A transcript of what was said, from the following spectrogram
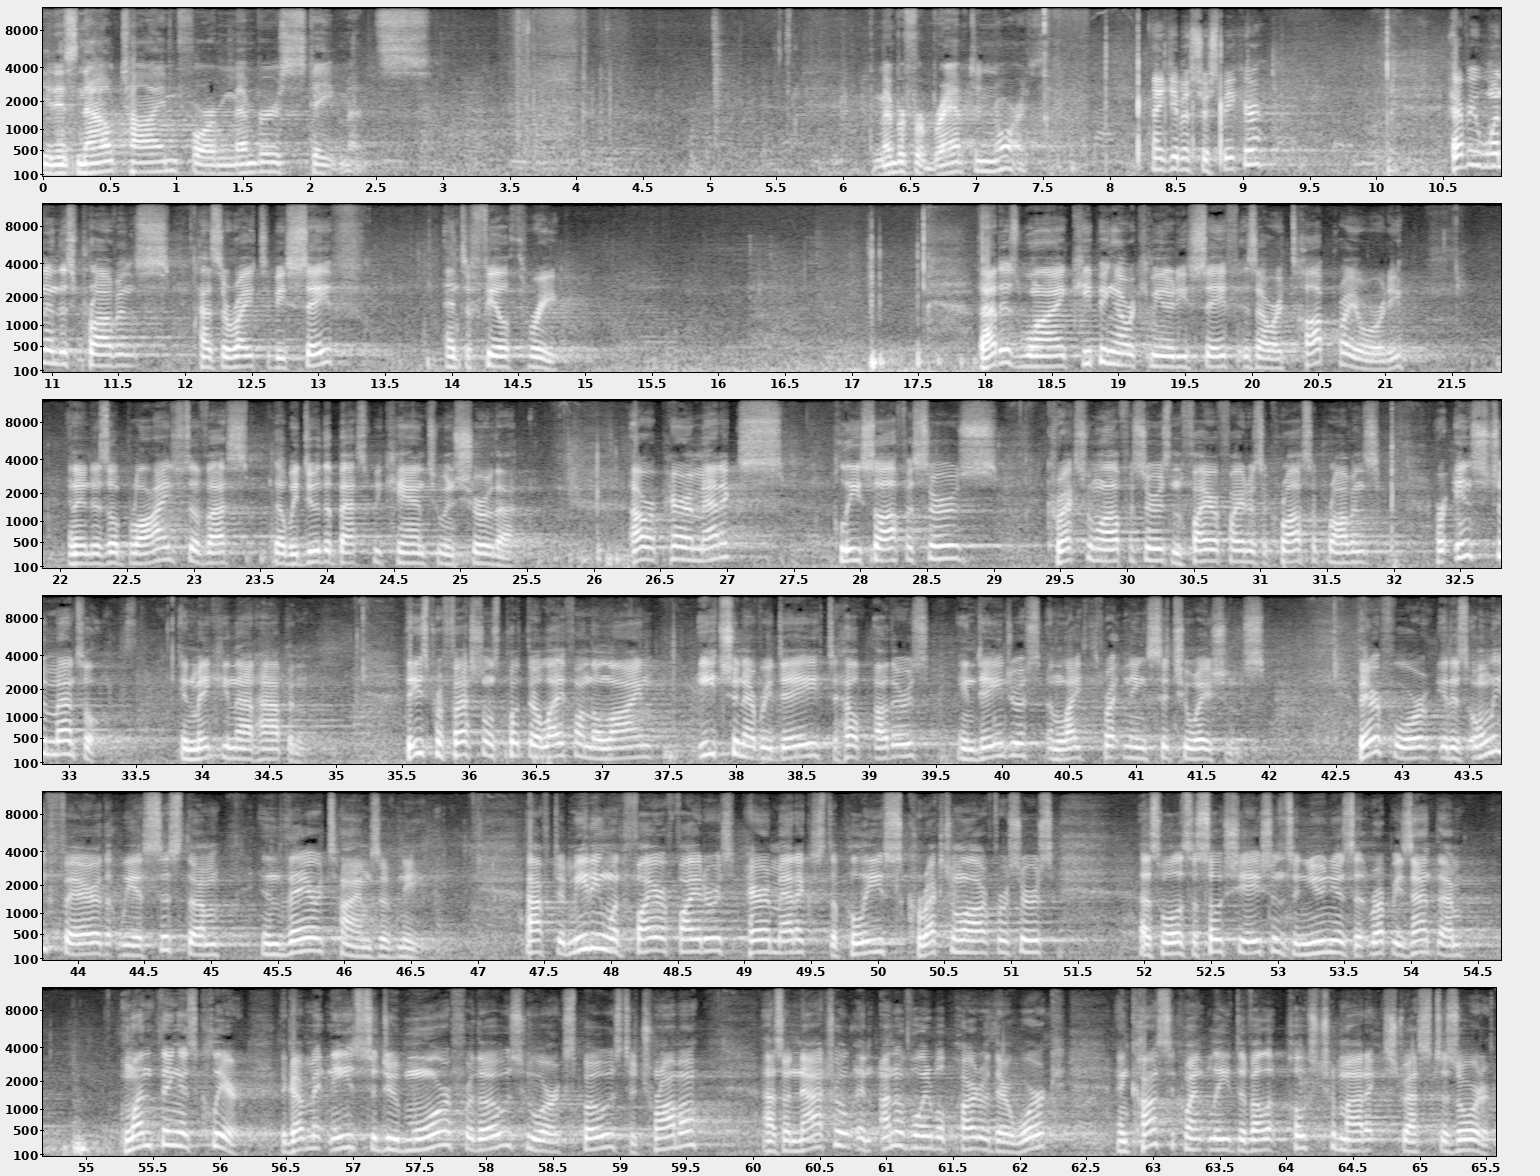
It is now time for members' statements. The member for Brampton North. Thank you, Mr. Speaker. Everyone in this province has the right to be safe and to feel free. That is why keeping our community safe is our top priority, and it is obliged of us that we do the best we can to ensure that. Our paramedics, police officers, correctional officers and firefighters across the province are instrumental in making that happen. These professionals put their life on the line each and every day to help others in dangerous and life-threatening situations. Therefore, it is only fair that we assist them in their times of need. After meeting with firefighters, paramedics, the police, correctional officers, as well as associations and unions that represent them, one thing is clear. The government needs to do more for those who are exposed to trauma as a natural and unavoidable part of their work and consequently develop post-traumatic stress disorder.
